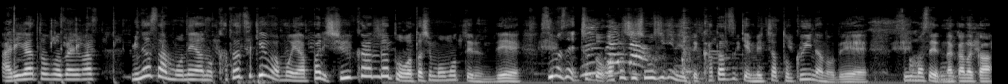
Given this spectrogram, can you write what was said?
ありがとうございます。皆さんもね、あの、片付けはもうやっぱり習慣だと私も思ってるんで、すいません。ちょっと私正直に言って片付けめっちゃ得意なので、すいません。なかなか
